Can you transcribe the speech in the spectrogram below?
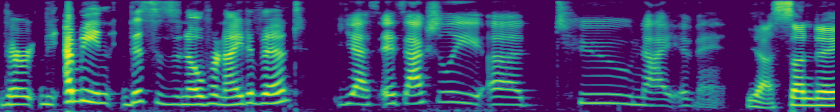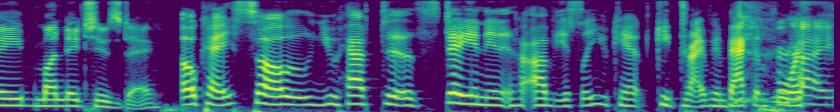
there i mean this is an overnight event Yes, it's actually a two night event. Yeah, Sunday, Monday, Tuesday. Okay, so you have to stay in. Obviously, you can't keep driving back and forth Right.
